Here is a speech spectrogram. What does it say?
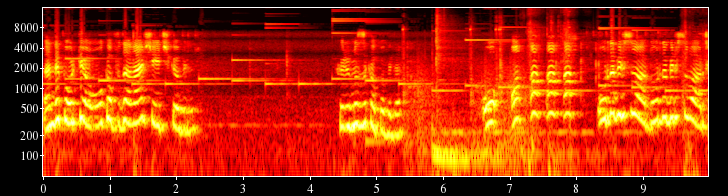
Ben de korkuyorum. O kapıdan her şey çıkabilir. Kırmızı kapı bir de. O ah ah ah ah. Orada birisi vardı. Orada birisi vardı.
